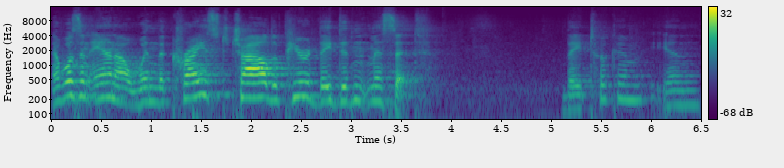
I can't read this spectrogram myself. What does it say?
That wasn't Anna. When the Christ child appeared, they didn't miss it. They took him in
